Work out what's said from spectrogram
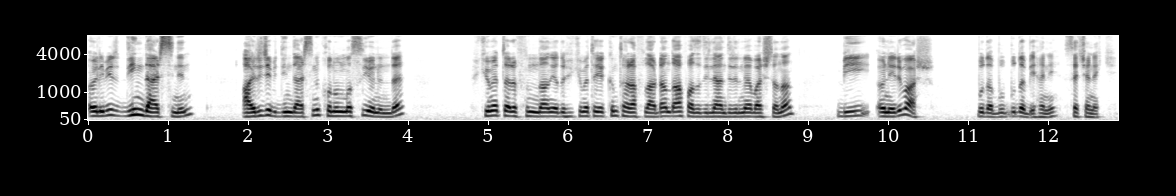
öyle bir din dersinin ayrıca bir din dersinin konulması yönünde hükümet tarafından ya da hükümete yakın taraflardan daha fazla dillendirilmeye başlanan bir öneri var. Bu da bu, bu da bir hani seçenek.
